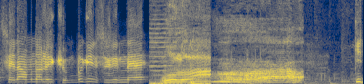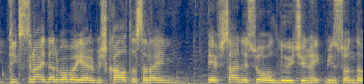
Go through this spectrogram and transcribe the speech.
selamun aleyküm. Bugün sizinle Gittik Snyder Baba gelmiş Galatasaray'ın efsanesi olduğu için Hekminson da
